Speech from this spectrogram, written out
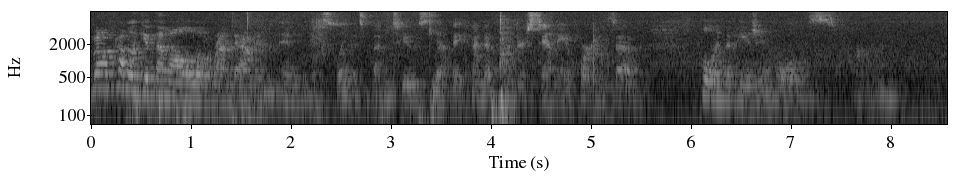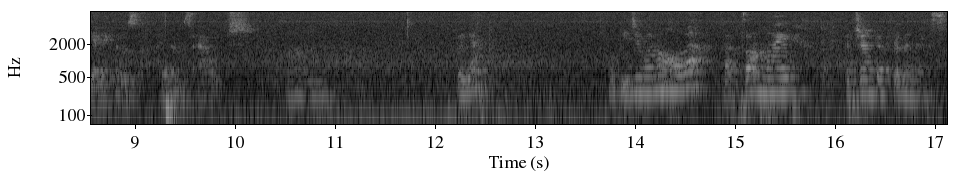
but I'll probably give them all a little rundown and, and explain it to them too, so Yeah. that they kind of understand the importance of pulling the paging holds, um, getting those items out. Um, But yeah, we'll be doing all that. That's on my agenda for the next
